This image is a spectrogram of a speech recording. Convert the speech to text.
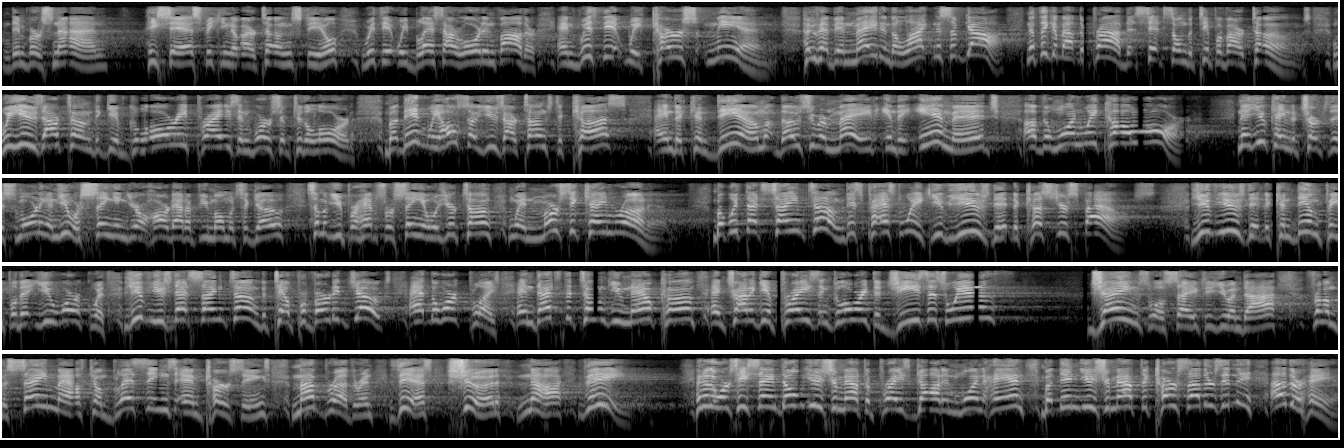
And then verse 9 he says, speaking of our tongue still, with it we bless our Lord and Father, and with it we curse men who have been made in the likeness of God. Now think about the pride that sits on the tip of our tongues. We use our tongue to give glory, praise, and worship to the Lord. But then we also use our tongues to cuss and to condemn those who are made in the image of the one we call Lord. Now, you came to church this morning and you were singing your heart out a few moments ago. Some of you perhaps were singing with your tongue when mercy came running. But with that same tongue, this past week, you've used it to cuss your spouse. You've used it to condemn people that you work with. You've used that same tongue to tell perverted jokes at the workplace. And that's the tongue you now come and try to give praise and glory to Jesus with? James will say to you and I, from the same mouth come blessings and cursings. My brethren, this should not be. In other words, he's saying don't use your mouth to praise God in one hand, but then use your mouth to curse others in the other hand.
